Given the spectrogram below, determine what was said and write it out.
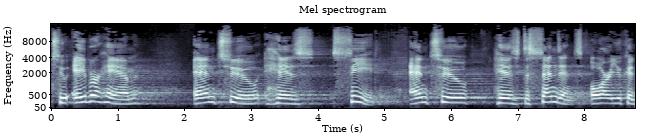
to Abraham and to his seed and to his descendants, or you could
